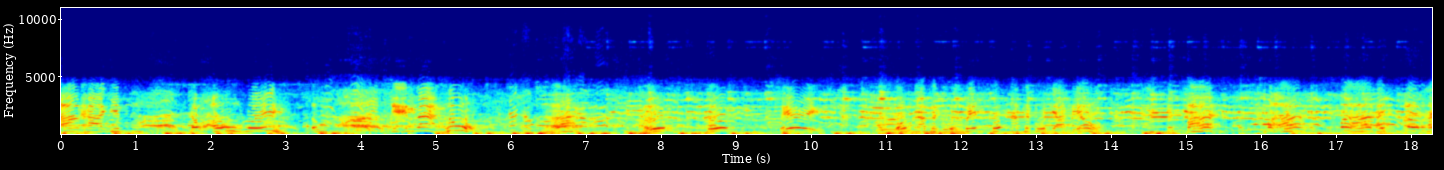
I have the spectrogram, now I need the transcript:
อาขายิ้มเจ้าเอาเลยต้องแกนหน้าสู้ สกุลเว้นปุ๊บนามสกุลอย่างเดียวมามามาใครเริ่มใคร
